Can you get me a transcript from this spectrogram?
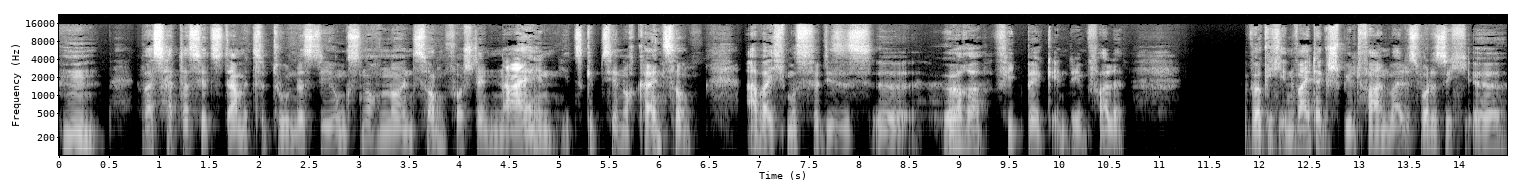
hm, was hat das jetzt damit zu tun, dass die Jungs noch einen neuen Song vorstellen? Nein, jetzt gibt's hier noch keinen Song. Aber ich muss für dieses äh, Hörerfeedback in dem Falle wirklich in weitergespielt fahren, weil es wurde sich äh,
